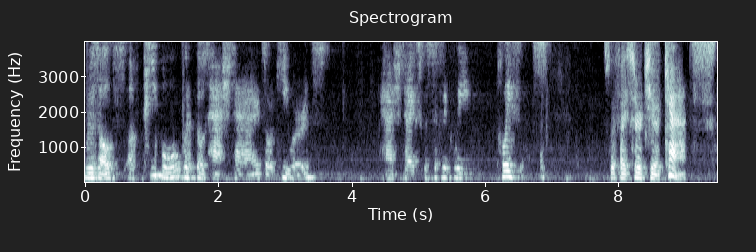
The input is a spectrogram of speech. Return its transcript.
results of people with those hashtags or keywords, hashtag specifically places. So if I search here cats,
